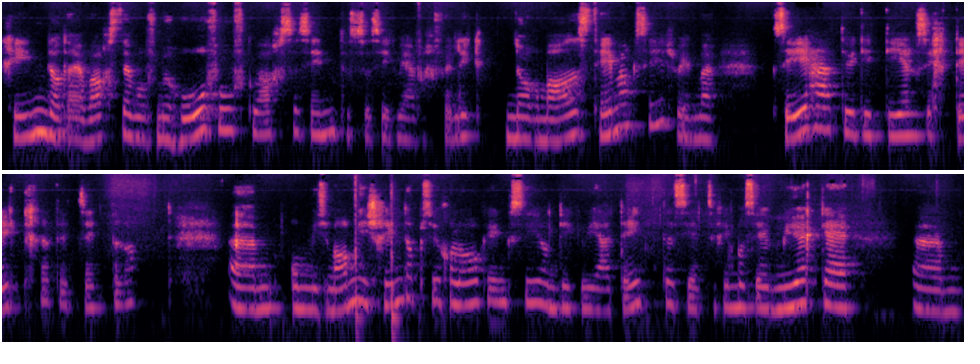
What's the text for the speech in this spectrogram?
Kindern oder Erwachsenen, die auf einem Hof aufgewachsen sind, dass das irgendwie einfach völlig normales Thema war, weil man gesehen hat, wie die Tiere sich decken etc. Ähm, und meine Mama war Kinderpsychologin und irgendwie auch dort, sie hat sich immer sehr Mühe gegeben, ähm,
